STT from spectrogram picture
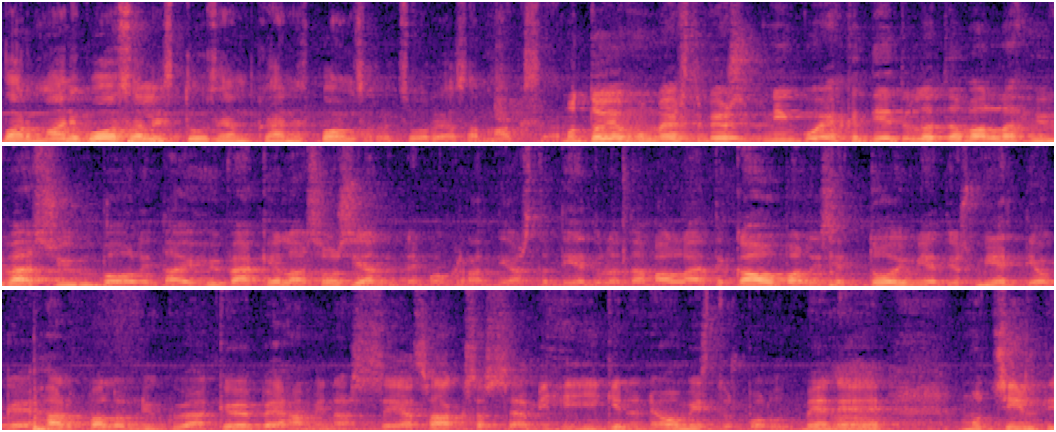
varmaan niin osallistuu siihen, mutta kyllä ne sponsorit suuri osa maksaa. Mutta toi on mun mielestä myös niin kuin ehkä tietyllä tavalla hyvä symboli tai hyvä kela sosiaalidemokratiasta tietyllä tavalla, että kaupalliset toimijat, jos miettii okei, okay, Hartwall on nykyään Kööpenhaminassa ja Saksassa ja mihin ikinä ne omistuspolut menee, mm. mutta silti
